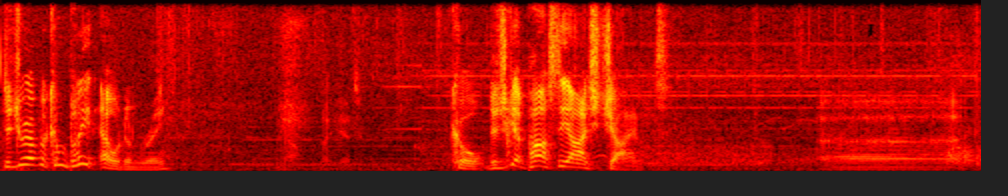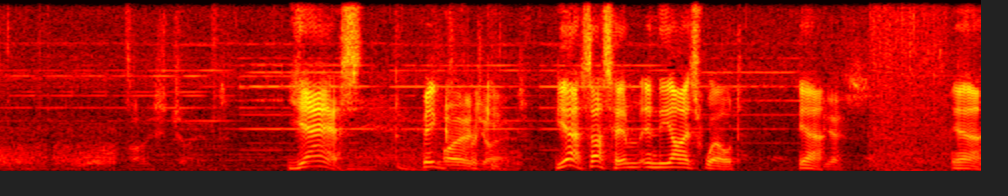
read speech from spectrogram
Did you ever complete Elden Ring? No, not yet. Cool. Did you get past the ice giant? Uh, Ice Giant. Yes. Big Fire frickin- Giant. Yes, that's him in the ice world. Yeah. Yes. Yeah.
